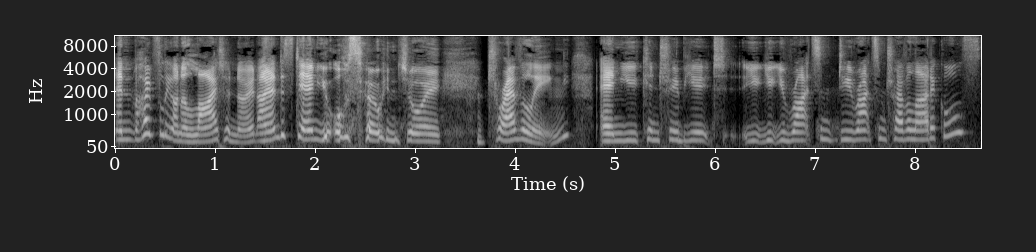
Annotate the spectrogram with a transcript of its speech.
and hopefully, on a lighter note, I understand you also enjoy traveling, and you contribute. You, you, you, write some. Do you write some travel articles?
